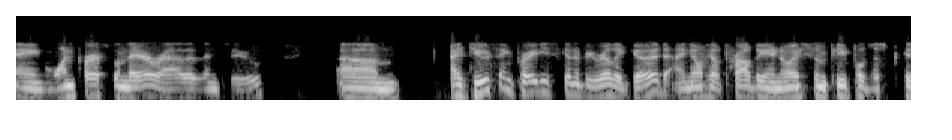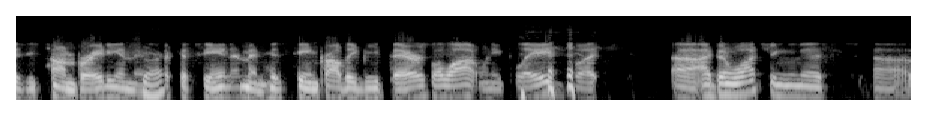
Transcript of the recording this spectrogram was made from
paying one person there rather than two. Um, I do think Brady's going to be really good. I know he'll probably annoy some people just because he's Tom Brady and they're Sure. sick of seeing him, and his team probably beat theirs a lot when he played. but uh, I've been watching this. Uh,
